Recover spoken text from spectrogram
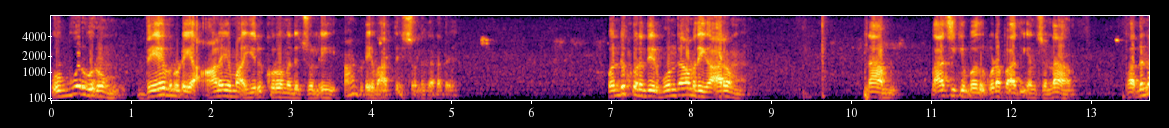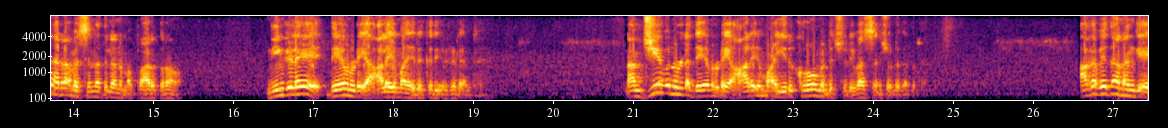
ஒவ்வொருவரும் தேவனுடைய ஆலயமாய் இருக்கிறோம் என்று சொல்லி ஆண்டுடைய வார்த்தை சொல்லுகிறது. ஒன்று குழந்தையர் மூன்றாம் அதிகாரம் நாம் வாசிக்கும் போது கூட பார்த்தீங்கன்னு சொன்னா பதினாறாம் சின்னத்தில் நம்ம பார்க்கிறோம். நீங்களே தேவனுடைய ஆலயமாய் இருக்கிறீர்கள் என்று. நாம் ஜீவனுள்ள தேவனுடைய ஆலயமாய் இருக்கிறோம் என்று சொல்லி வசனம் சொல்லுகிறது. ஆகவே தான் அங்கே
